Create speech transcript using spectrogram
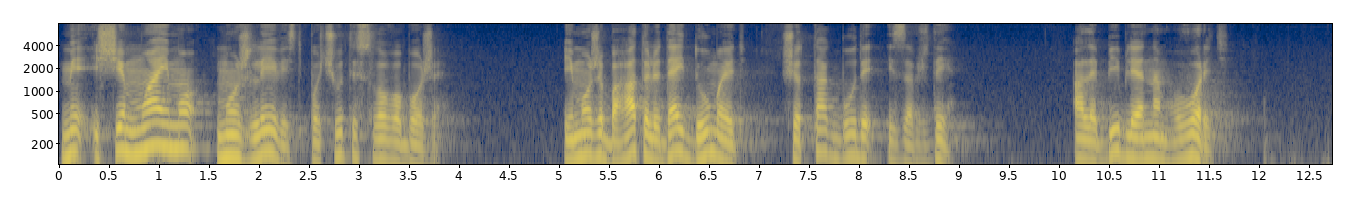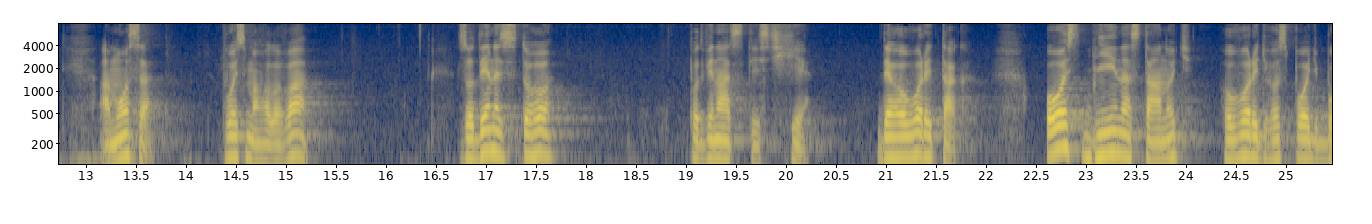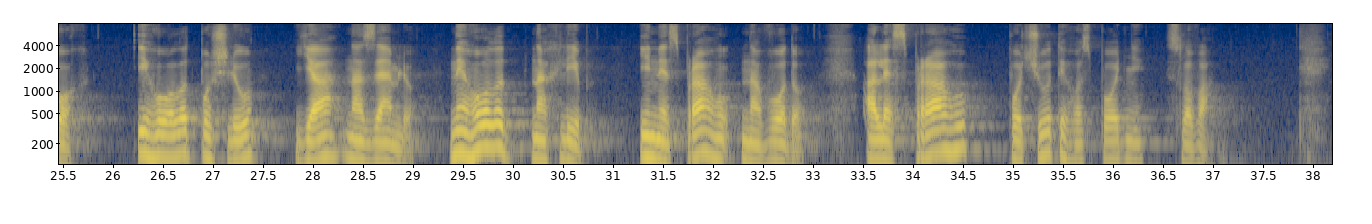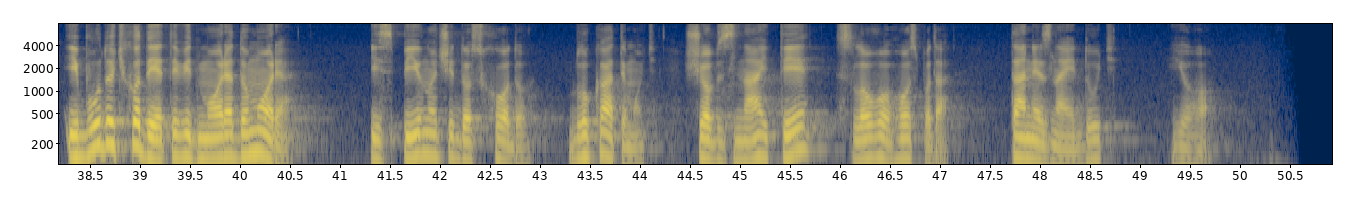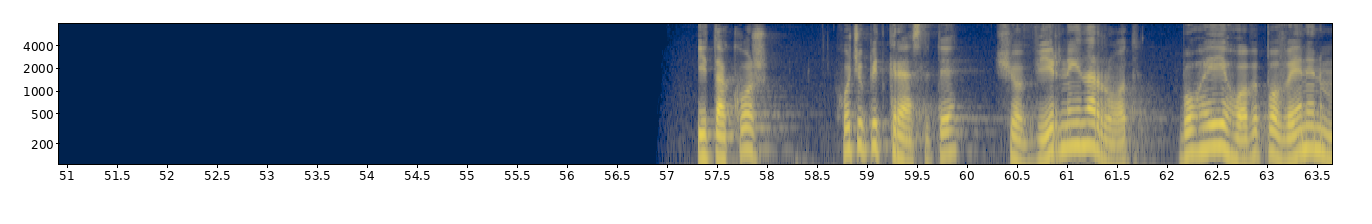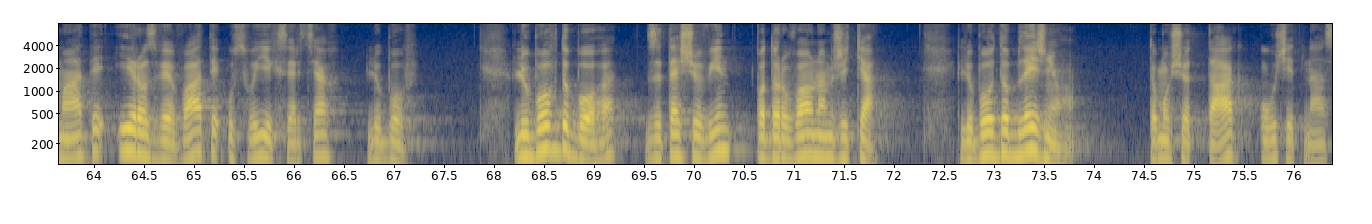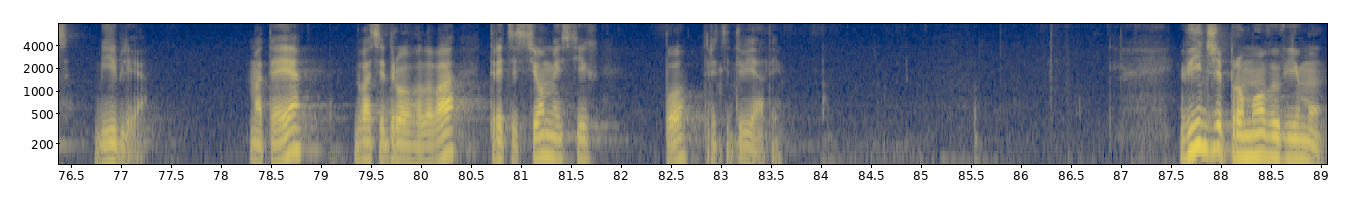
ми ще маємо можливість почути Слово Боже. І може багато людей думають, що так буде і завжди. Але Біблія нам говорить. Амоса, 8 голова, з 11 по 12 стихи, де говорить так: Ось дні настануть, говорить Господь Бог, і голод пошлю я на землю, не голод на хліб, і не спрагу на воду, але спрагу почути Господні слова. І будуть ходити від моря до моря, і з півночі до сходу, блукатимуть, щоб знайти слово Господа, та не знайдуть його. І також хочу підкреслити, що вірний народ Бога Єгови повинен мати і розвивати у своїх серцях любов. Любов до Бога за те, що Він подарував нам життя, любов до ближнього, тому що так учить нас Біблія. Матея, 22 голова, 37 стих по 39. Він же промовив йому:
